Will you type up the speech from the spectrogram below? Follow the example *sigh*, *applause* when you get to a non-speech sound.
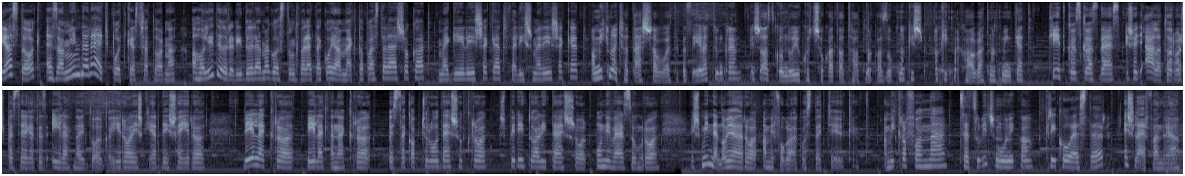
Sziasztok! Ez a Minden Egy podcast csatorna, ahol időről időre megosztunk veletek olyan megtapasztalásokat, megéléseket, felismeréseket, amik nagy hatással voltak az életünkre, és azt gondoljuk, hogy sokat adhatnak azoknak is, akik meghallgatnak minket. Két közgazdász és egy állatorvos beszélget az élet nagy dolgairól és kérdéseiről, lélekről, véletlenekről, összekapcsolódásokról, spiritualitásról, univerzumról, és minden olyanról, ami foglalkoztatja őket. A mikrofonnál Cekulics Mónika, Krikó Eszter és Lerf Andrea.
